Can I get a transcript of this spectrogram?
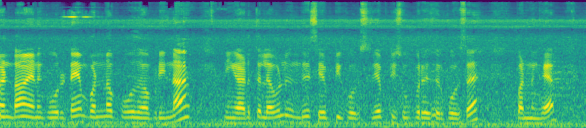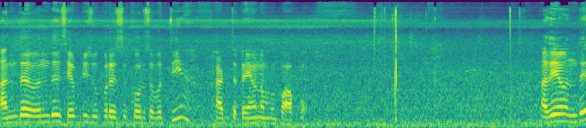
வேண்டாம். எனக்கு ஒரு டைம் பண்ணால் போதும் அப்படின்னா நீங்கள் அடுத்த லெவல் வந்து சேஃப்டி கோர்ஸ் சேஃப்டி சூப்பர்வைசர் கோர்ஸை பண்ணுங்கள் அந்த வந்து சேஃப்டி சூப்பர்வைசர் கோர்ஸை பற்றி அடுத்த டைம் நம்ம பார்ப்போம். அதே வந்து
